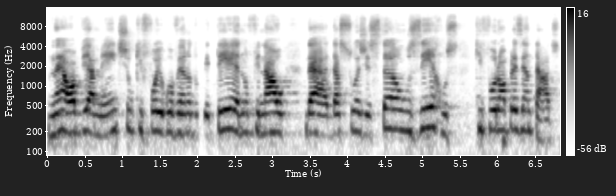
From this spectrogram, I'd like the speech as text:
né, obviamente, o que foi o governo do PT no final da, da sua gestão, os erros que foram apresentados.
